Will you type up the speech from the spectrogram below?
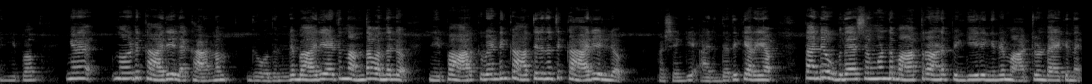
ഇനിയിപ്പം ഇങ്ങനെ നോയിട്ട് കാര്യമില്ല. കാരണം ഗൗതമിന്റെ ഭാര്യയായിട്ട് നന്ദ വന്നല്ലോ. ഇനിയിപ്പൊ ആർക്ക് വേണ്ടിയും കാത്തിരുന്നിട്ട് കാര്യമില്ലോ പക്ഷെങ്കിൽ അരുന്ധതിക്ക് അറിയാം തന്റെ ഉപദേശം കൊണ്ട് മാത്രമാണ് പിങ്കിയിൽ ഇങ്ങനെ മാറ്റം ഉണ്ടായിരിക്കുന്നത്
